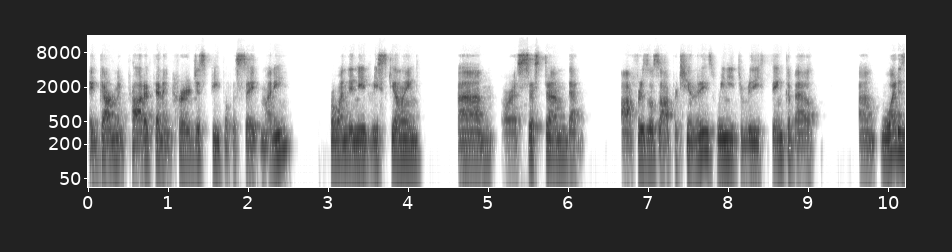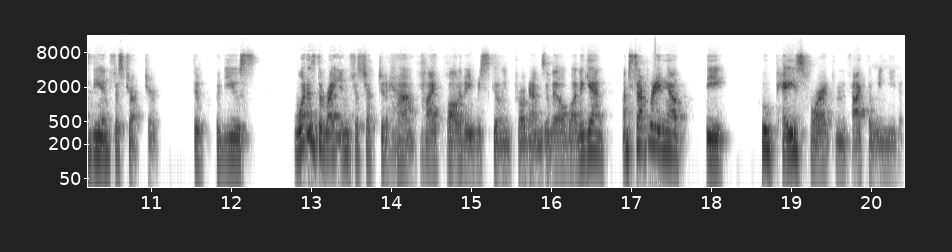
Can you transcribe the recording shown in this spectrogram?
a government product that encourages people to save money for when they need reskilling, um, or a system that offers those opportunities, we need to really think about um, what is the infrastructure to produce what is the right infrastructure to have high quality reskilling programs available and again i'm separating out the who pays for it from the fact that we need it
